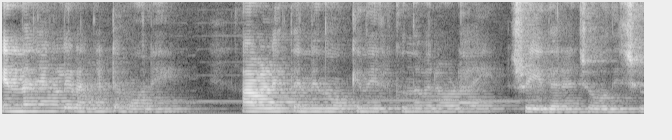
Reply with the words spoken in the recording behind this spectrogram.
എന്നാൽ ഞങ്ങൾ ഇറങ്ങട്ടെ മോനെ? അവളെ തന്നെ നോക്കി നിൽക്കുന്നവനോടായി ശ്രീധരൻ ചോദിച്ചു.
